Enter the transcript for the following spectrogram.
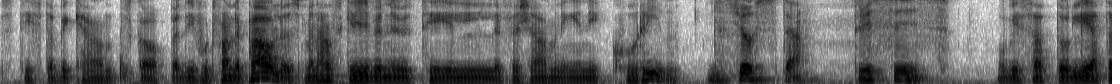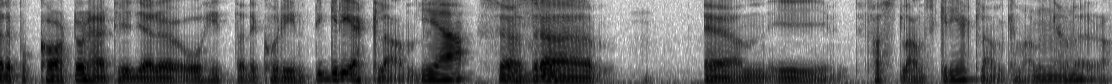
stifta bekantskapet. Det är fortfarande Paulus men han skriver nu till församlingen i Korint. just det. Precis. Och vi satt och letade på kartor här tidigare och hittade Korint i Grekland. Ja, Södra precis. ön i fastlandsgrekland kan man väl Mm. kalla det då.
